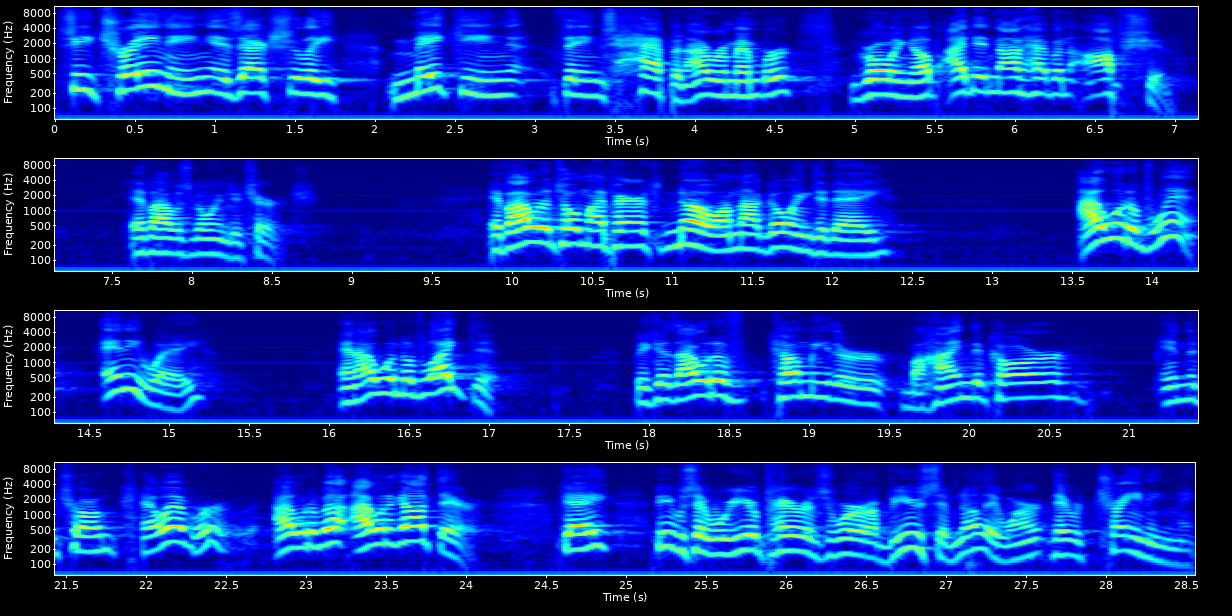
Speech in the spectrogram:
See, training is actually making things happen. I remember growing up, I did not have an option if I was going to church. If I would have told my parents, "No, I'm not going today," I would have went anyway, and I wouldn't have liked it because I would have come either behind the car, in the trunk, however, I would have I would have got there. Okay? People say, "Well, your parents were abusive." No, they weren't. They were training me.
